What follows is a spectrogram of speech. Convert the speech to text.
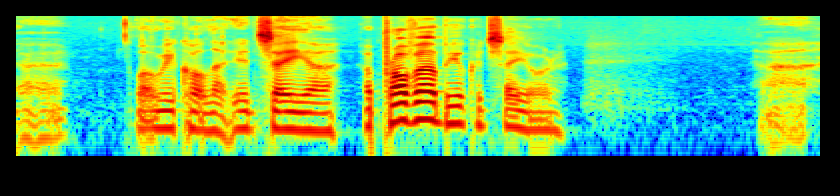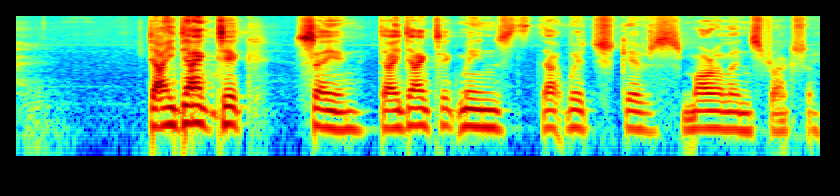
uh, what we call that. It's a uh, a proverb, you could say, or uh, didactic saying. Didactic means that which gives moral instruction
